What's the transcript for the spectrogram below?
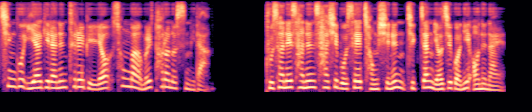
친구 이야기라는 틀을 빌려 속마음을 털어놓습니다. 부산에 사는 45세 정 씨는 직장 여직원이 어느 날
